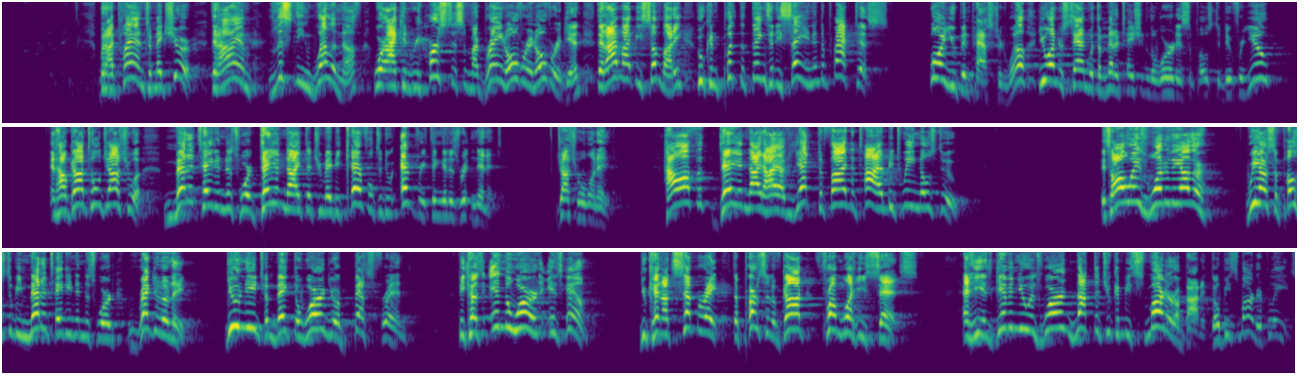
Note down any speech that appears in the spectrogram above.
But I plan to make sure that I am listening well enough where I can rehearse this in my brain over and over again, that I might be somebody who can put the things that he's saying into practice. Boy, you've been pastored well. You understand what the meditation of the word is supposed to do for you. And how God told Joshua, meditate in this word day and night that you may be careful to do everything that is written in it. Joshua 1 8. How often, day and night, I have yet to find the time between those two. It's always one or the other. We are supposed to be meditating in this word regularly. You need to make the word your best friend because in the word is Him. You cannot separate the person of God from what He says. And He has given you His word, not that you can be smarter about it. Though be smarter, please.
